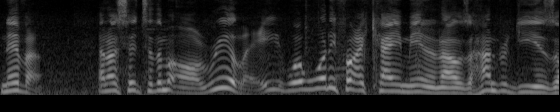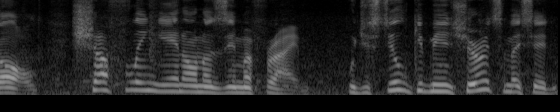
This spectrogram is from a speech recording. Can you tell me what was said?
never. And I said to them, Oh, really? Well, what if I came in and I was 100 years old, shuffling in on a Zimmer frame? Would you still give me insurance? And they said,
